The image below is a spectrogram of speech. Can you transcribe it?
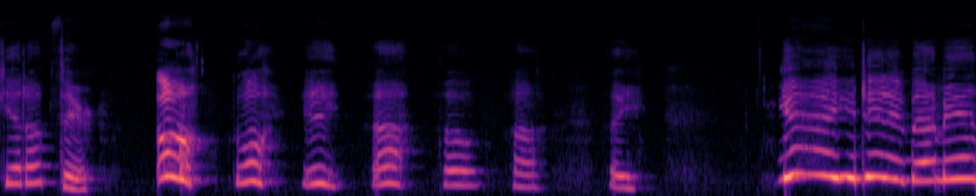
get up there? Oh! Oh! Hey! Ah! Oh! Ah! Hey! Yeah! You did it, Batman!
